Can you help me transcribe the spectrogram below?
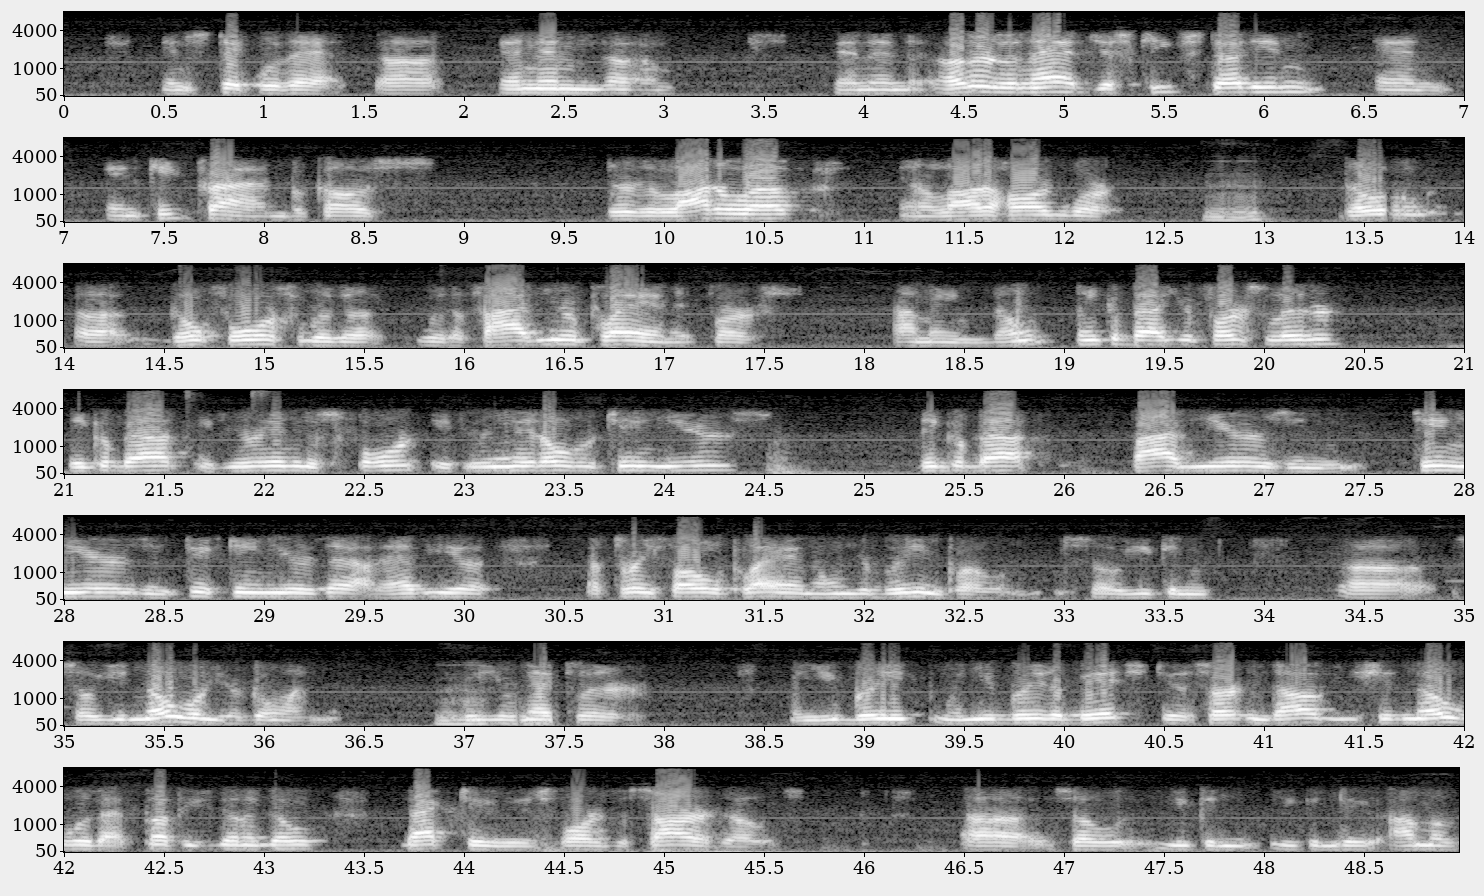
and stick with that. Uh, and then um, and then other than that, just keep studying and and keep trying because there's a lot of luck and a lot of hard work Mm-hmm. go uh, go forth with a with a five year plan at first. I mean, don't think about your first litter. Think about if you're in the sport, if you're in it over ten years. Think about five years and ten years and fifteen years out. Have you a, threefold plan on your breeding program so you can uh, so you know where you're going with your next litter. When you breed when you breed a bitch to a certain dog, you should know where that puppy's going to go back to as far as the sire goes. Uh, so you can you can do. I'm a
